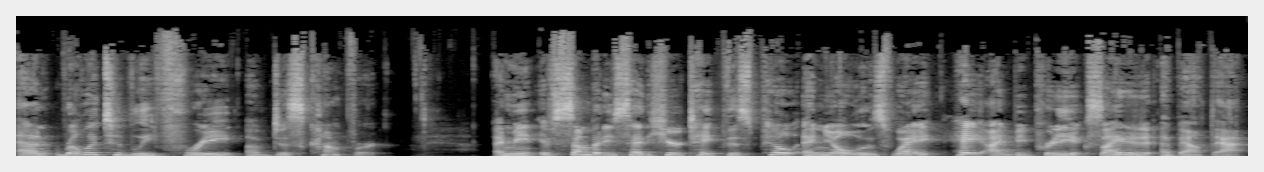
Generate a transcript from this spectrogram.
and relatively free of discomfort. I mean, if somebody said, here, take this pill and you'll lose weight, hey, I'd be pretty excited about that.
